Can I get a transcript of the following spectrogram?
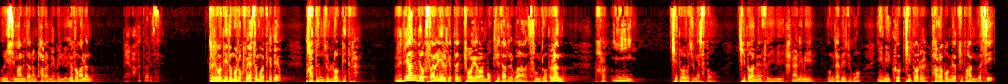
의심하는 자는 바람에 밀려 요동하는 배와 같다 그랬어요. 그리고 믿음으로 구했으면 어떻게 돼요? 받은 줄로 믿으라. 위대한 역사를 일으켰던 교회와 목회자들과 성도들은 바로 이 기도 중에서도 기도하면서 이미 하나님이 응답해주고 이미 그 기도를 바라보며 기도한 것이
